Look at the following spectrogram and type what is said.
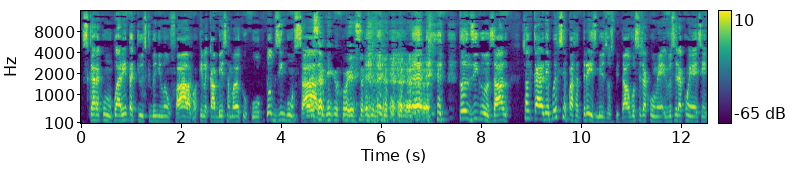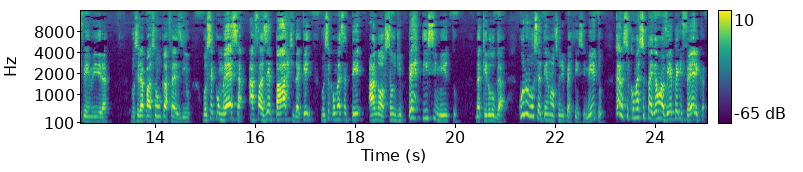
os cara com 40 quilos que Danilão fala, com aquela cabeça maior que o corpo, todo desengonçado. Parece alguém que eu conheço. É, todo desengonçado. Só que, cara, depois que você passa três meses no hospital, você já, come, você já conhece a enfermeira, você já passou um cafezinho, você começa a fazer parte daquele. Você começa a ter a noção de pertencimento naquele lugar. Quando você tem a noção de pertencimento, cara, você começa a pegar uma veia periférica.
